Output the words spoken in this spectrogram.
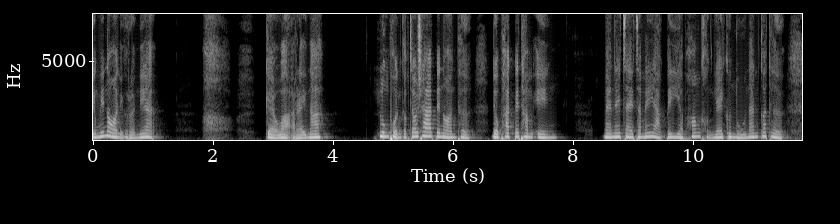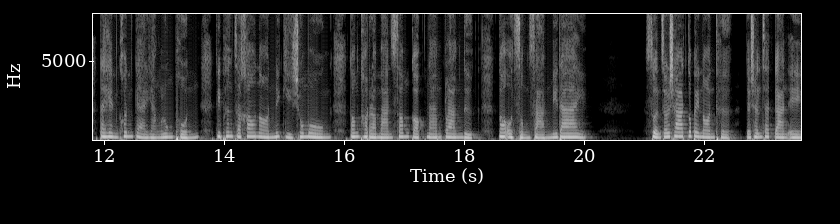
ยังไม่นอนอีกเหรอเนี่ย แกว่าอะไรนะ ลุงผลกับเจ้าชาติไปนอนเถอะ เดี๋ยวพัดไปทำเอง แม้ในใจจะไม่อยากไปเหยียบห้องของยายคุณหนูนั่นก็เถอะ แต่เห็นคนแก่อย่างลุงผลที่เพิ่งจะเข้านอนไม่กี่ชั่วโมง ต้องทรมานซ่อมก๊อกน้ำกลางดึก ก็อดสงสารไม่ได้ ส่วนเจ้าชาติก็ไปนอนเถอะเดี๋ยวฉันจัดการเอง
